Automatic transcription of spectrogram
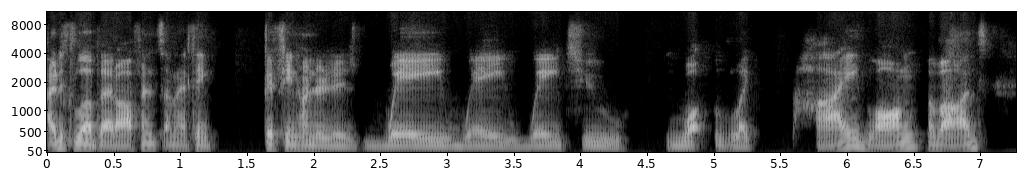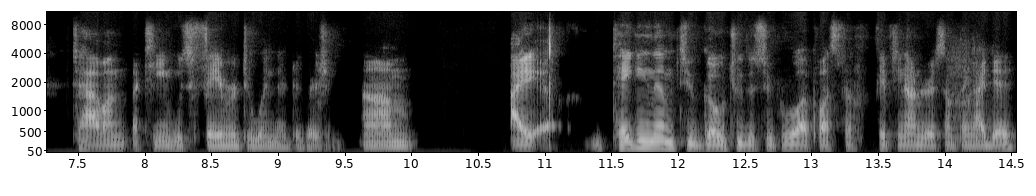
I just love that offense. I And I think 1500 is way, way, way too like high, long of odds to have on a team who's favored to win their division. Um, I taking them to go to the Super Bowl at plus 1500 is something I did.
